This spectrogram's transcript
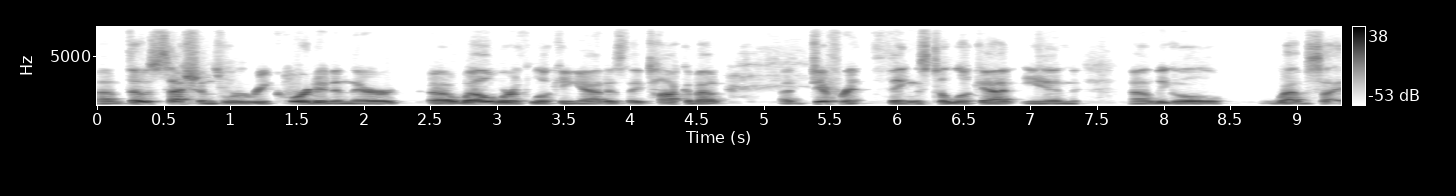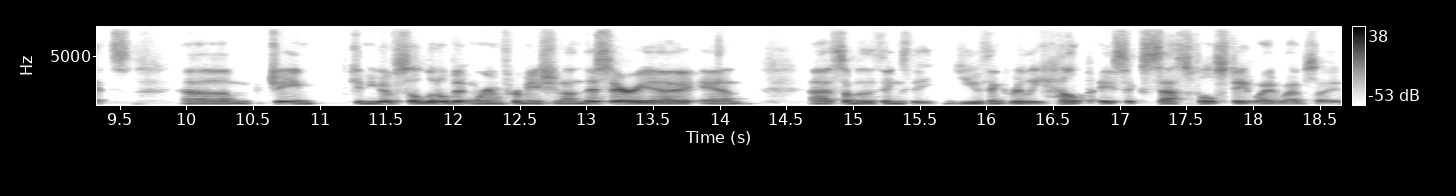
Um, those sessions were recorded, and they're uh, well worth looking at as they talk about uh, different things to look at in uh, legal websites. Um, Jane, can you give us a little bit more information on this area and uh, some of the things that you think really help a successful statewide website?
